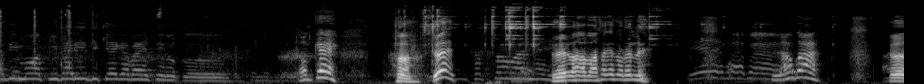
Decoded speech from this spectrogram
अभी मौत इधर ही दिखेगा भाई तेरे को. ओके. हा. ए! ए बाबा असं काय करू राहिले? का? हा.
